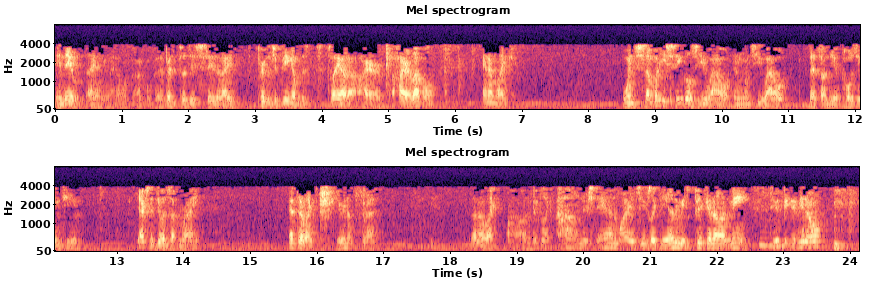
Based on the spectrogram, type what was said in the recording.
And they, anyway, I don't want to go over that, but to just say that I privilege of being able to, to play at a higher, a higher level, and I'm like, when somebody singles you out and wants you out, that's on the opposing team, you're actually doing something right. If they're like, you're no threat, then I'm like, wow. And people are like, I don't understand why it seems like the enemy's picking on me. Mm-hmm. Dude, you know,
